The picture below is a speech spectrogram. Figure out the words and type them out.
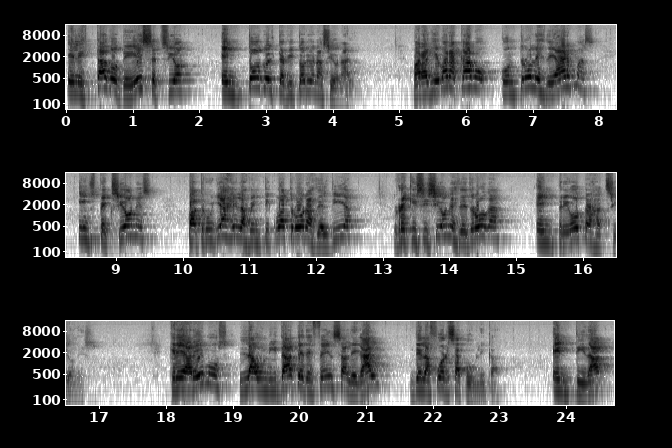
el estado de excepción en todo el territorio nacional para llevar a cabo controles de armas, inspecciones, patrullaje las 24 horas del día, requisiciones de droga, entre otras acciones. Crearemos la Unidad de Defensa Legal de la Fuerza Pública, entidad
